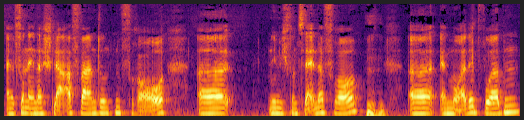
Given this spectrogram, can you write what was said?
äh, von einer schlafwandelnden Frau, äh, nämlich von seiner Frau, mhm. Ermordet worden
